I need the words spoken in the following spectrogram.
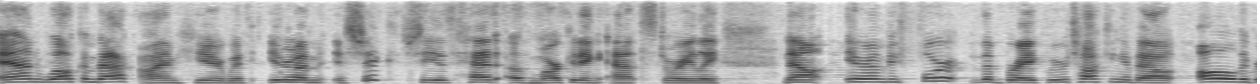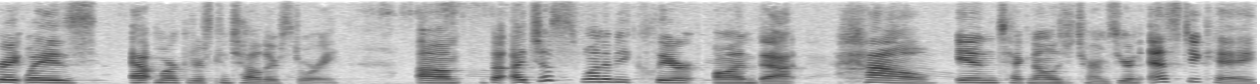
And welcome back. I'm here with İrem Işık. She is head of marketing at Storyly. Now, Iram, before the break, we were talking about all the great ways app marketers can tell their story. Um, but I just want to be clear on that how, in technology terms, you're an SDK.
